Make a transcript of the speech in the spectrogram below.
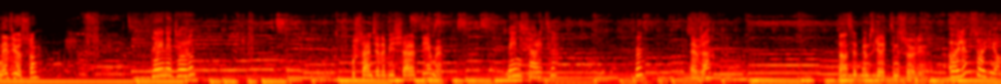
Ne diyorsun? Neye ne diyorum? Bu sence de bir işaret değil mi? Neyin işareti? Evren. Dans etmemiz gerektiğini söylüyor. Öyle mi söylüyor?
